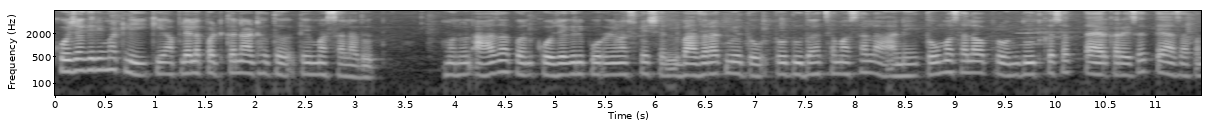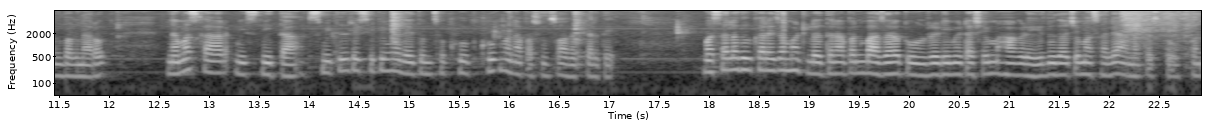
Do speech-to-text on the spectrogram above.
कोजागिरी म्हटली की आपल्याला पटकन आठवतं ते मसाला दूध. म्हणून आज आपण कोजागिरी पौर्णिमा स्पेशल बाजारात मिळतो तो दुधाचा मसाला आणि तो मसाला वापरून दूध कसं तयार करायचं ते आज आपण बघणार आहोत. नमस्कार मी स्मिता. स्मिता रेसिपीमध्ये तुमचं खूप खूप मनापासून स्वागत करते. मसाला दूध करायचं म्हटलं तर आपण बाजारातून रेडीमेड असे महागडे दुधाचे मसाले आणत असतो. पण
